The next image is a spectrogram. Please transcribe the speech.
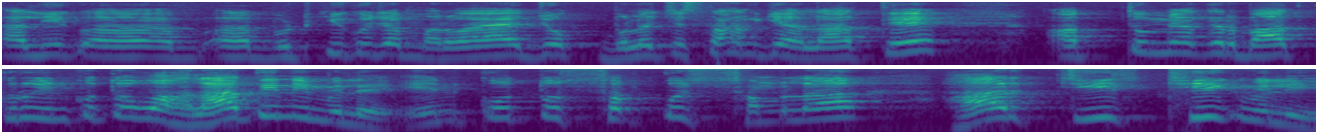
علی بٹکی کو جب مروایا، جو بلوچستان کے حالات تھے، اب تو میں اگر بات کروں، ان کو تو وہ حالات ہی نہیں ملے۔ ان کو تو سب کچھ سنبھلا ہر چیز ٹھیک ملی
